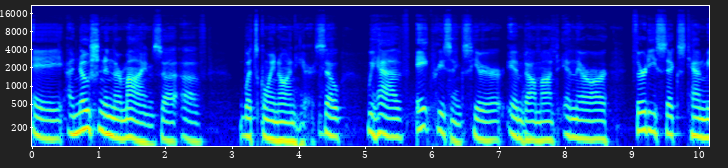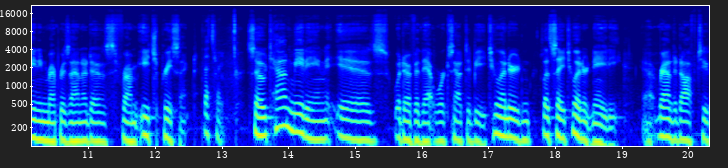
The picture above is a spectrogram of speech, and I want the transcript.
a, a notion in their minds uh, of what's going on here. Right. So, we have eight precincts here in Belmont, and there are 36 town meeting representatives from each precinct. That's right. So town meeting is whatever that works out to be 200, let's say 280, uh, rounded off to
